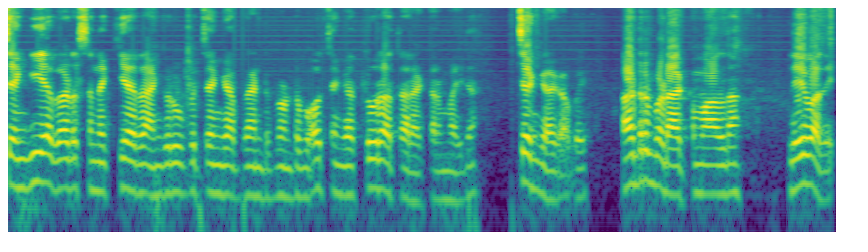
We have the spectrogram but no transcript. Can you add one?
ਚੰਗੀ ਆ ਬੜ ਸਨੱਖੀਆ ਰੰਗ ਰੂਪ ਚੰਗਾ ਪ੍ਰਿੰਟ ਪ੍ਰਿੰਟ ਬਹੁਤ ਚੰਗਾ ਤੋਰਾ ਤਾਰਾ ਕਰਮਾਈ ਦਾ ਚੰਗਾ ਹੈਗਾ ਬਈ। ਆਰਡਰ ਬੜਾ ਕਮਾਲ ਦਾ ਲੇਵਾ ਦੇ।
